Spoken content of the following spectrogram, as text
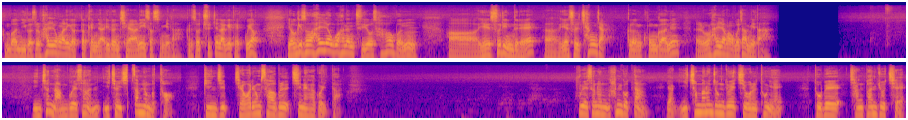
한번 이것을 활용하는 게 어떻겠냐 이런 제안이 있었습니다. 그래서 추진하게 됐고요. 여기서 하려고 하는 주요 사업은 어, 예술인들의 어, 예술 창작 그런 공간을 활용하고자 합니다. 인천 남구에서는 2013년부터 빈집 재활용 사업을 진행하고 있다. 구에서는 한 곳당 약 2천만 원 정도의 지원을 통해 도배, 장판 교체,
